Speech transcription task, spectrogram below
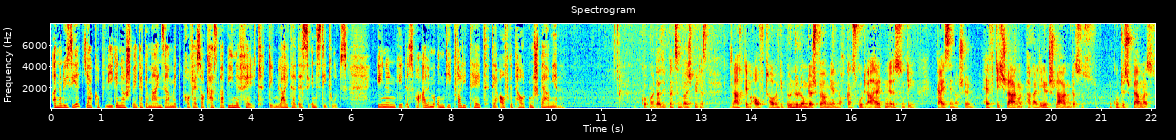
analysiert Jakob Wegener später gemeinsam mit Professor Caspar Bienefeld, dem Leiter des Instituts. Ihnen geht es vor allem um die Qualität der aufgetauten Spermien. Guck mal, da sieht man zum Beispiel, dass nach dem Auftauen die Bündelung der Spermien noch ganz gut erhalten ist und die Geißeln noch schön heftig schlagen und parallel schlagen. Das ist ein gutes Sperma, das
